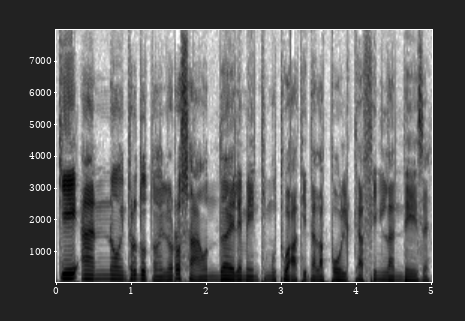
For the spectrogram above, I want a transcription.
che hanno introdotto nel loro sound elementi mutuati dalla polka finlandese.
